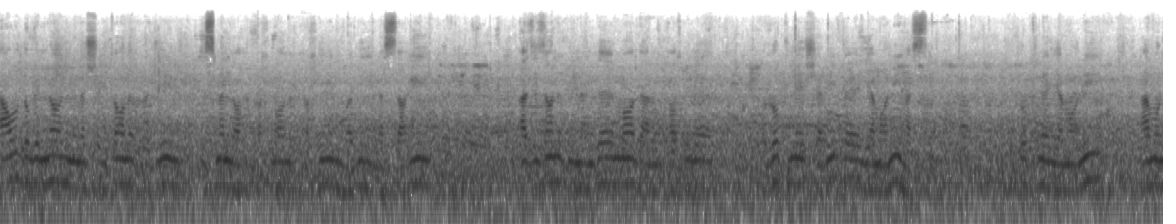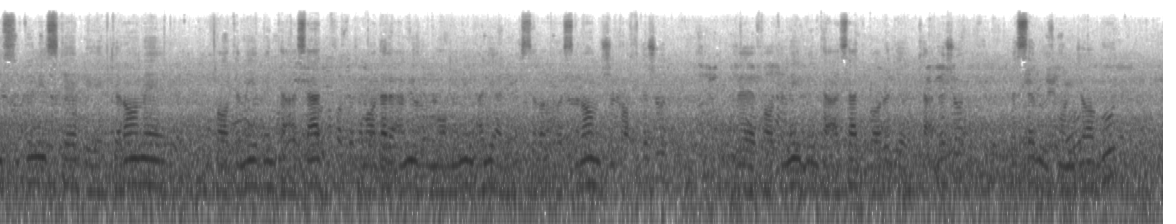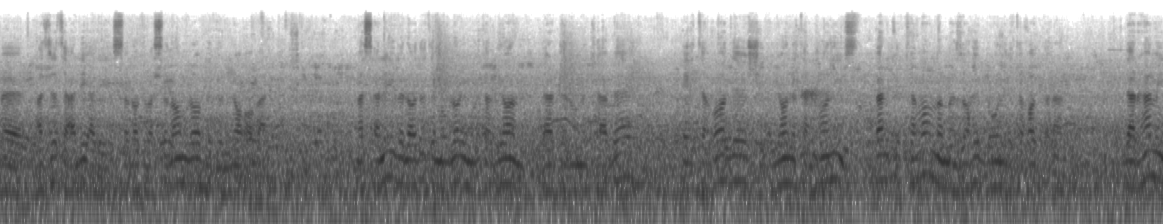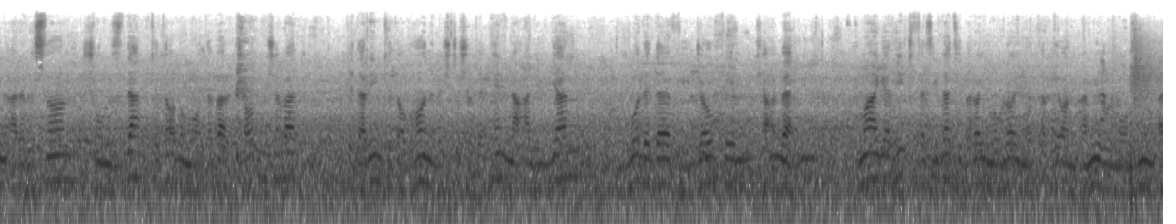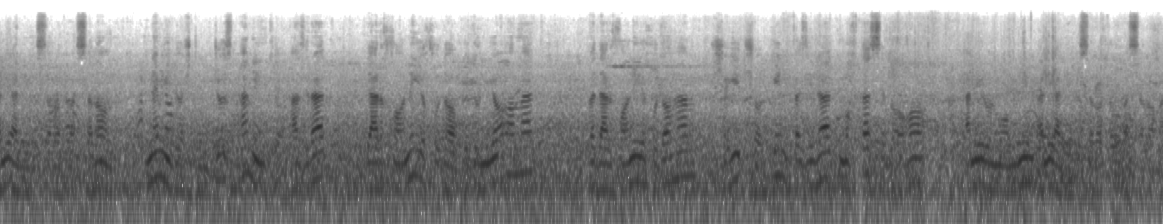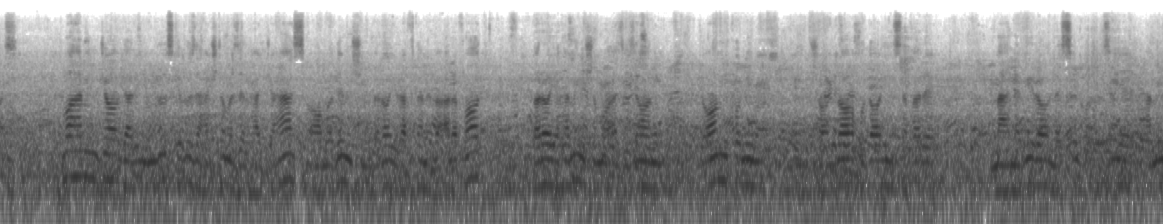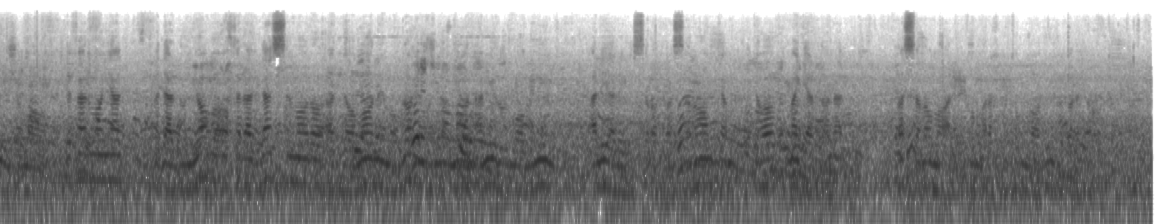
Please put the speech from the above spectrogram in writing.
أعوذ بالله من الشیطان الرجیم بسم الله الرحمن الرحیم و به نستعین. عزیزان بیننده ما در مقابل رکن شریف یمانی هستیم. رکن یمانی همون ستونی است که به احترام فاطمه بنت اسد مادر امیر المؤمنین علی علیه السلام شکافته شد و فاطمه بنت اسد وارد کعبه شد. و سه روز اونجا بود. حضرت علی علیه السلام را به دنیا آورد. مسئله ولادت مولای متقیان در درون کعبه اعتقاد شیعیان تنها نیست بلکه تمام مذاهب به اون اعتقاد دارند. در همین عربستان 16 کتاب معتبر چاپ می شود که در این کتاب ها نوشته شده ان علیان ولد فی جوف کعبه. ما اگر هیچ فضیلتی برای مولای متقیان امیر المؤمنین علی علیه السلام نمی داشتیم جز همین که حضرت در خانه خدا به دنیا آمد و در خانه خدا هم شهید شد. این فضیلت مختص به آقا امیر المؤمنین علی علیه السلام است. ما همینجا در امروز که روز هشتم ذوالحجه هست و آماده میشیم برای رفتن به عرفات برای همه شما عزیزان دعا می‌کنیم. انشاءالله خدا این سفر معنوی را نصیب و همه شما بفرماید و در دنیا و آخرت دست ما را از دامان مولای متقیان امیر المؤمنین علی علیه السلام کم کوتاه مگرداند. و السلام علیکم و رحمت الله و برکاته.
